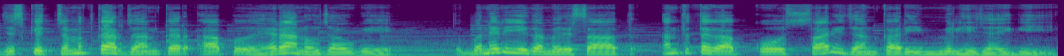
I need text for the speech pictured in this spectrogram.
जिसके चमत्कार जानकर आप हैरान हो जाओगे। तो बने रहिएगा मेरे साथ, अंत तक आपको सारी जानकारी मिल ही जाएगी।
